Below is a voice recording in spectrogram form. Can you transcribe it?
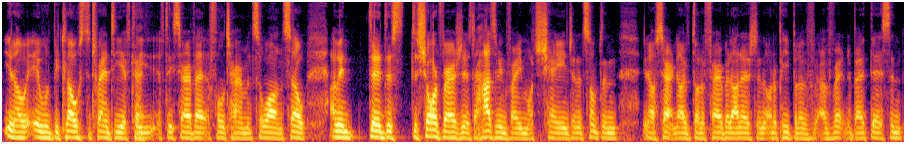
you know, it would be close to 20 if Okay. they if they serve out a full term and so on. So, I mean, the, the the short version is there hasn't been very much change, and it's something you know certainly I've done a fair bit on it, and other people have, have written about this, and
